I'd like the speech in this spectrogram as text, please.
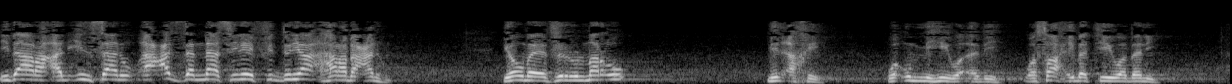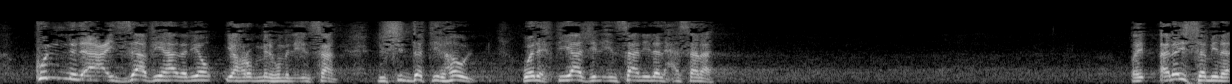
إذا رأى الإنسان أعز الناس إليه في الدنيا هرب عنهم. يوم يفر المرء من أخيه وأمه وأبيه وصاحبته وبنيه. كل الأعزاء في هذا اليوم يهرب منهم الإنسان لشدة الهول والاحتياج الإنسان إلى الحسنات. طيب أليس من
